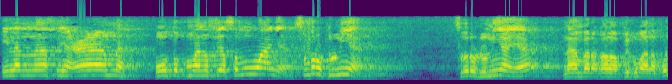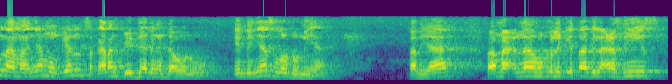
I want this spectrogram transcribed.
Ilan nasi amah. Untuk manusia semuanya. Seluruh dunia. Seluruh dunia ya. Nah, barakallahu fikum walaupun namanya mungkin sekarang beda dengan dahulu. Intinya seluruh dunia. Kita lihat. Fama'nahu fil kitabil aziz.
